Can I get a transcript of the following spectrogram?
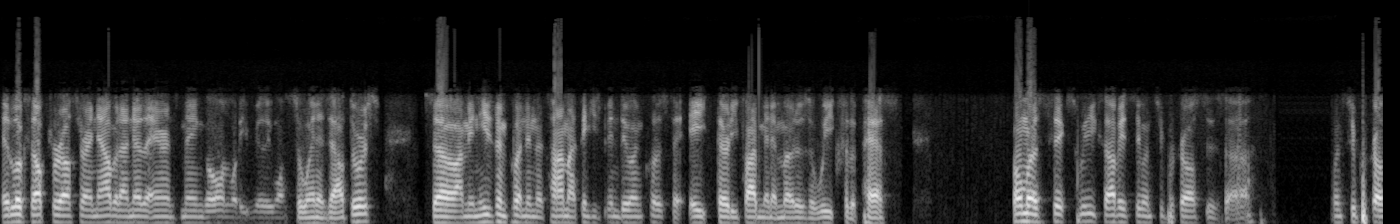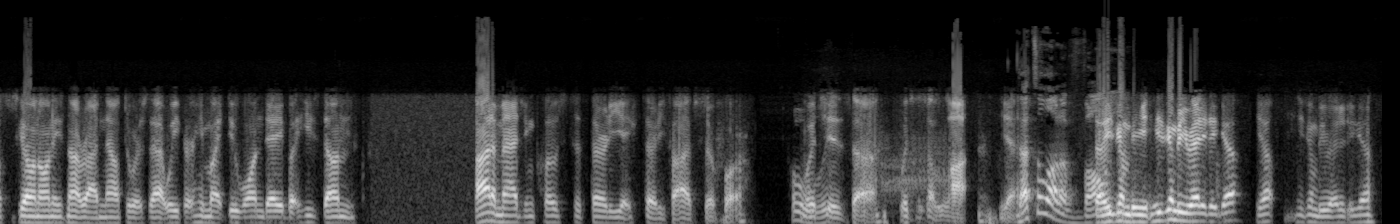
it looks up for us right now. But I know that Aaron's main goal and what he really wants to win is outdoors. So I mean, he's been putting in the time. I think he's been doing close to eight 35 minute motos a week for the past almost six weeks. Obviously, when Supercross is uh, when Supercross is going on, he's not riding outdoors that week, or he might do one day, but he's done, I'd imagine, close to 38, 35 so far, Holy, which is uh, which is a lot. Yeah. that's a lot of so volume. he's gonna be he's gonna be ready to go. Yep, he's gonna be ready to go.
